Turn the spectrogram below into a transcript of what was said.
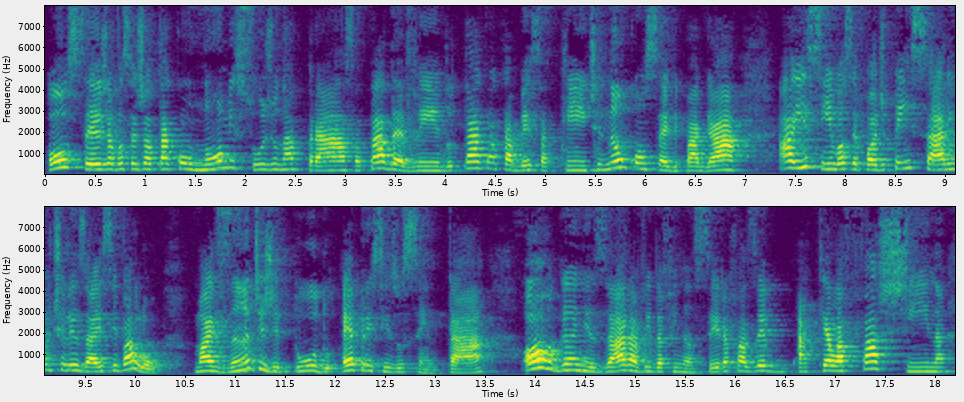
Ou seja, você já está com o nome sujo na praça, está devendo, está com a cabeça quente, não consegue pagar aí sim você pode pensar em utilizar esse valor. Mas antes de tudo, é preciso sentar, organizar a vida financeira, fazer aquela faxina,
